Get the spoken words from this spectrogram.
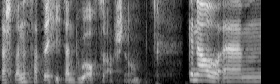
Da stand es tatsächlich dann du auch zur Abstimmung. Genau, ähm,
